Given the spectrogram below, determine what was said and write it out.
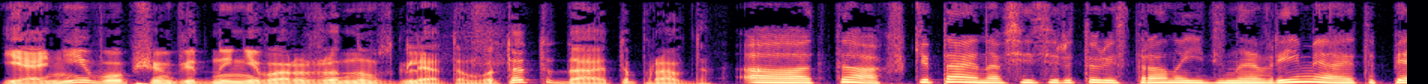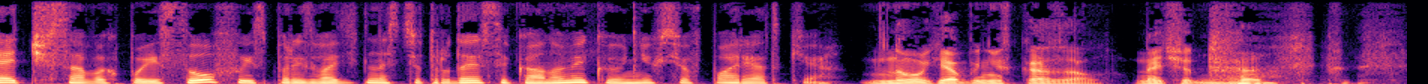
и они, в общем, видны невооруженным взглядом. Вот это да, это правда. А, так, в Китае на всей территории страны единое время, а это 5 часовых поясов, и с производительностью труда и с экономикой у них все в порядке. Ну, я бы не сказал. Значит, да.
